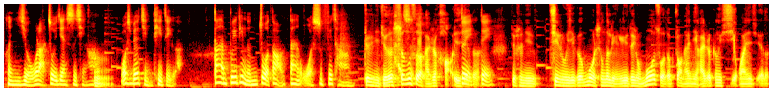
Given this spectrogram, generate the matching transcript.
很油了，做一件事情啊，嗯。我是比较警惕这个，当然不一定能做到，但我是非常就是你觉得生色还是好一些的，，对。对就是你进入一个陌生的领域，这种摸索的状态，你还是更喜欢一些的，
